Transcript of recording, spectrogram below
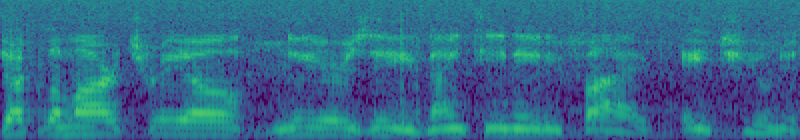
Duck Lamar Trio, New Year's Eve, 1985, H Unit.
